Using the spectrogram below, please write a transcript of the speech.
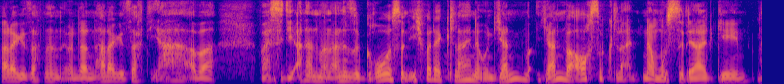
Hat er gesagt, und dann hat er gesagt, ja, aber weißt du, die anderen waren alle so groß und ich war der Kleine und Jan, Jan war auch so klein. Na musste der halt gehen.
